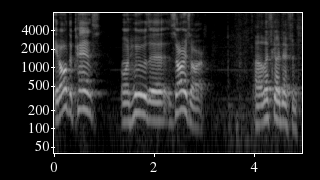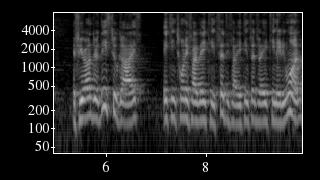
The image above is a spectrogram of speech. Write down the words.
it all depends on who the czars are. Uh, let's go different. If you're under these two guys, 1825, 1855, 1855, 1881,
